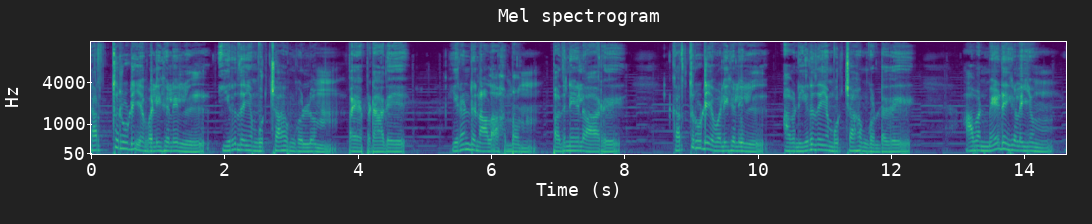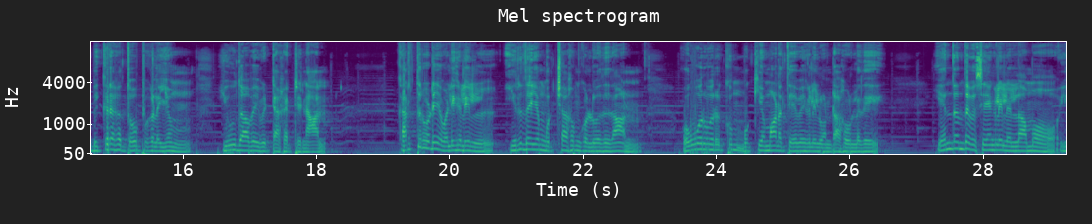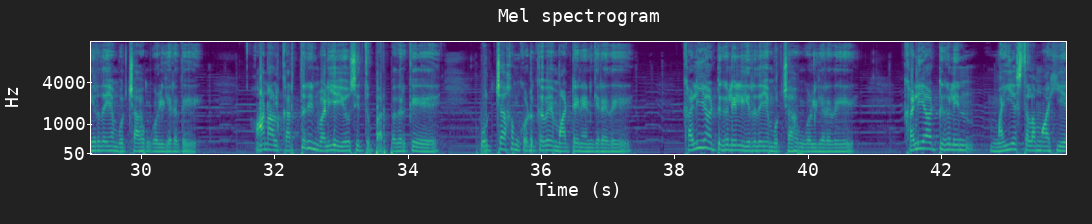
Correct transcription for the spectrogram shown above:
கர்த்தருடைய வழிகளில் இருதயம் உற்சாகம் கொள்ளும் பயப்படாதே. இரண்டு நாளாகமும் பதினேழு ஆறு. கர்த்தருடைய வழிகளில் அவன் இருதயம் உற்சாகம் கொண்டது. அவன் மேடைகளையும் விக்கிரக தோப்புகளையும் யூதாவை விட்டு அகற்றினான். கர்த்தருடைய வழிகளில் இருதயம் உற்சாகம் கொள்வதுதான் ஒவ்வொருவருக்கும் முக்கியமான தேவைகளில் ஒன்றாக உள்ளது. எந்தெந்த விஷயங்களில் எல்லாமோ இருதயம் உற்சாகம் கொள்கிறது ஆனால் கர்த்தரின் வழியை யோசித்து பார்ப்பதற்கு உற்சாகம் கொடுக்கவே மாட்டேன் என்கிறது. களியாட்டுகளில் இருதயம் உற்சாகம் கொள்கிறது களியாட்டுகளின் மையஸ்தலமாகிய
